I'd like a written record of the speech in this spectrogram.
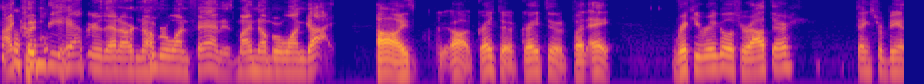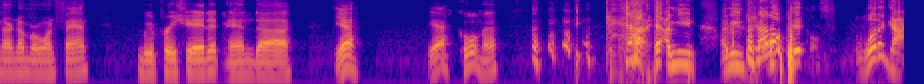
I couldn't be happier that our number one fan is my number one guy. oh he's oh great dude great dude but hey ricky regal if you're out there thanks for being our number one fan we appreciate it and uh yeah yeah cool man Yeah, I mean, I mean, shout out Pickles. What a guy.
